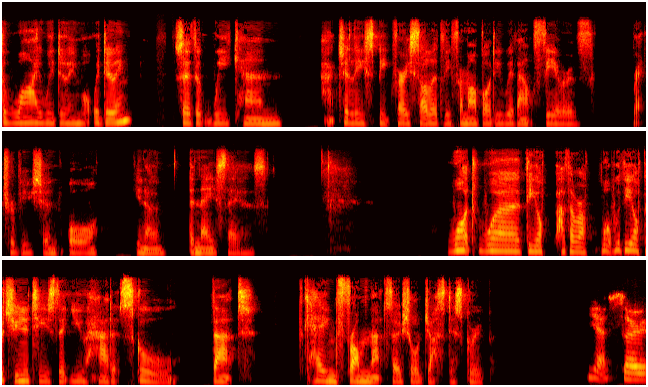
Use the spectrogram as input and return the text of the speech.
the why we're doing what we're doing so that we can actually speak very solidly from our body without fear of retribution or, you know, the naysayers. What were the op- other op- what were the opportunities that you had at school that came from that social justice group? Yes, so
